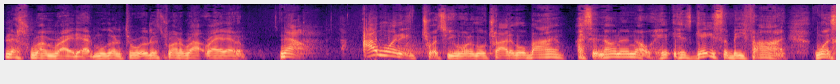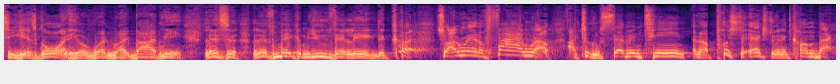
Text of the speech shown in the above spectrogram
let's run right at him. We're going to throw, let's run a route right at him. Now, I wanted, so you want to go try to go by him? I said, no, no, no. His gates will be fine. Once he gets going, he'll run right by me. Let's, uh, let's make him use that leg to cut. So I ran a five route. I took him 17, and I pushed the extra and then come back.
